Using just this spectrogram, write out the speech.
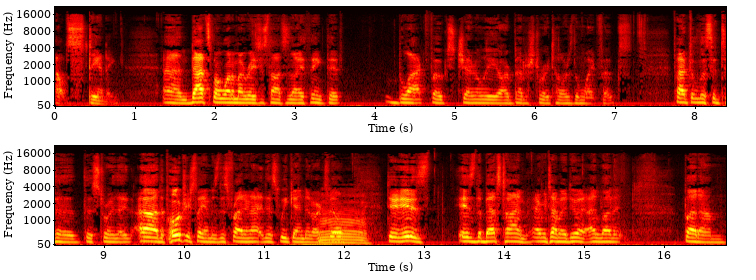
outstanding, and that's my one of my racist thoughts is that I think that black folks generally are better storytellers than white folks. If I have to listen to the story that uh, the poetry slam is this Friday night, this weekend at Artsville, dude, it is is the best time every time I do it. I love it, but um,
